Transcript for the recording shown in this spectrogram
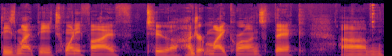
these might be 25 to 100 microns thick. Um,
